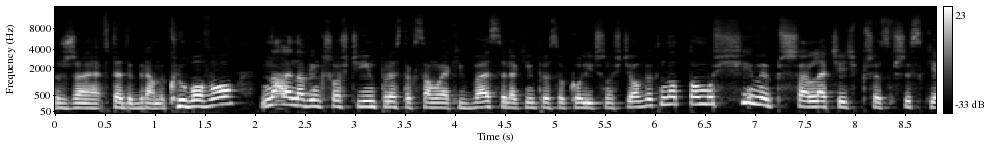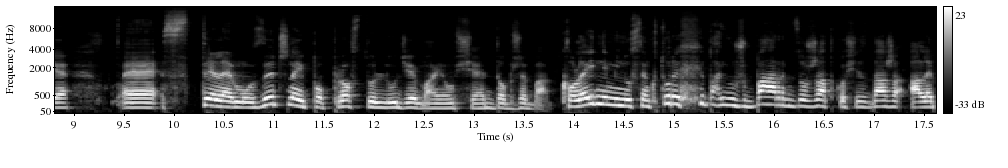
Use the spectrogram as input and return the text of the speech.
że wtedy gramy klubowo, no ale na większości imprez, tak samo jak i wesel, jak i imprez okolicznościowych, no to musimy przelecieć przez wszystkie e, style muzyczne i po prostu ludzie mają się dobrze bawić. Kolejnym minusem, który chyba już bardzo rzadko się zdarza, ale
